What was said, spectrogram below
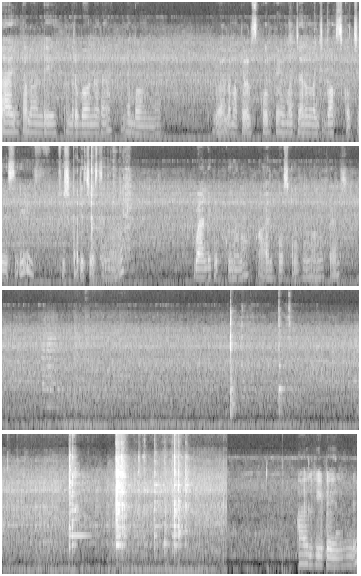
హాయ్ హలో అండి. అందరూ బాగున్నారా? నేను బాగున్నా. ఇవాళ మా పిల్లల స్కూల్కి మధ్యాహ్నం లంచ్ బాక్స్కి వచ్చేసి ఫిష్ కర్రీ చేస్తున్నాను. బాండీ పెట్టుకున్నాను ఆయిల్ పోసుకుంటున్నాను ఫ్రెండ్స్. ఆయిల్ హీట్ అయిందండి.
